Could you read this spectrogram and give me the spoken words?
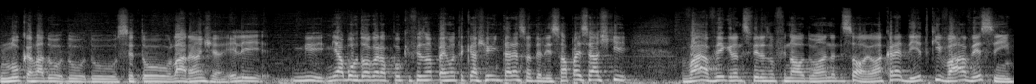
o Lucas lá do, do, do, setor laranja, ele me, me, abordou agora há pouco e fez uma pergunta que eu achei interessante. Ele disse, rapaz, você acha que vai haver grandes feiras no final do ano? Eu disse, ó, eu acredito que vai haver sim.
